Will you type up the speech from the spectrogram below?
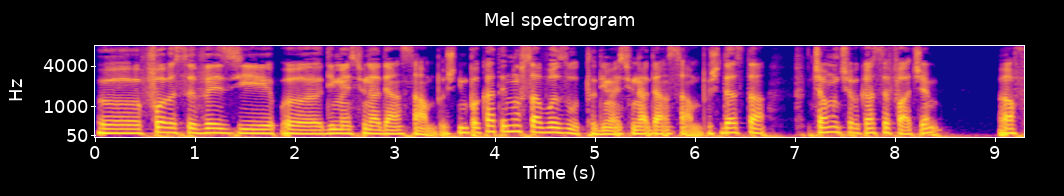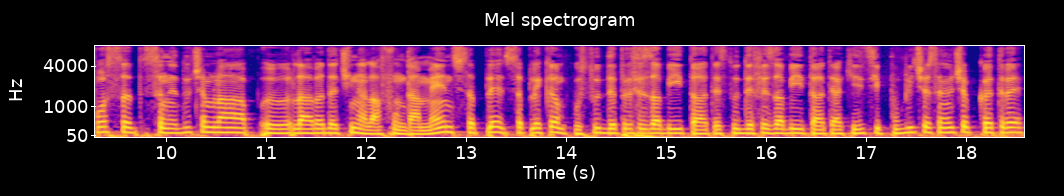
uh, fără să vezi uh, dimensiunea de ansamblu. Și din păcate nu s-a văzut dimensiunea de ansamblu. Și de asta ce am încercat să facem a fost să, să ne ducem la, uh, la rădăcină, la fundament și să, ple, să plecăm cu studii de prefezabilitate, studii de fezabilitate, achiziții publice, să ne ducem către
